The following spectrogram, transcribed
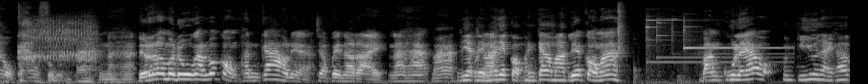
1990 นะฮะ เดี๋ยวเรามาดูกันว่ากล่องพันเเนี่ยจะเป็นอะไรนะฮะ มาเรียกเลยมาเรียกกล่องพันเก้ามาเรียกกล่องมา บังกูแล้ว คุณกีอยู่ไหนครับ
